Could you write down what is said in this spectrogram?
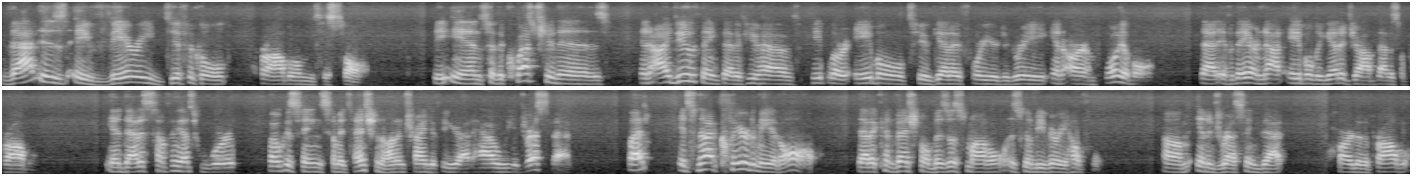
That is a very difficult problem to solve. And so the question is, and I do think that if you have people are able to get a four year degree and are employable, that if they are not able to get a job, that is a problem. And that is something that's worth focusing some attention on and trying to figure out how we address that. But it's not clear to me at all that a conventional business model is going to be very helpful um, in addressing that part of the problem.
